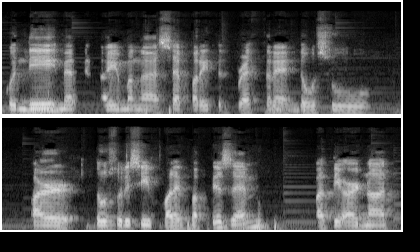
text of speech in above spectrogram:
kundi Mhm. meron tayong mga separated brethren, those who are those who receive valid baptism but they are not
